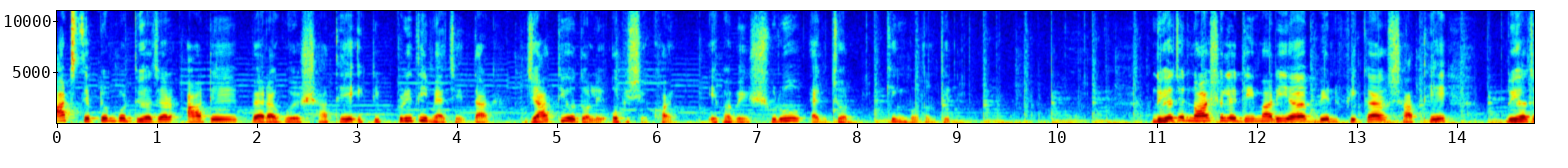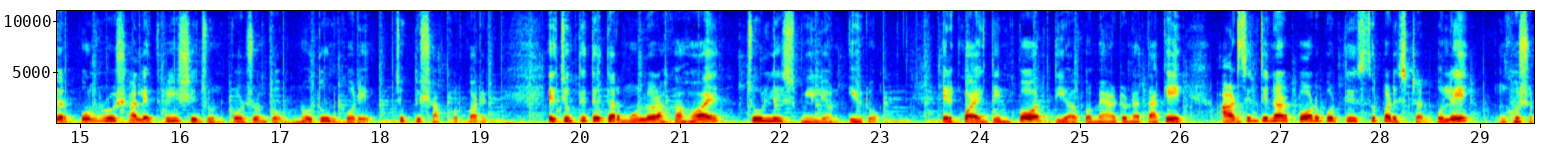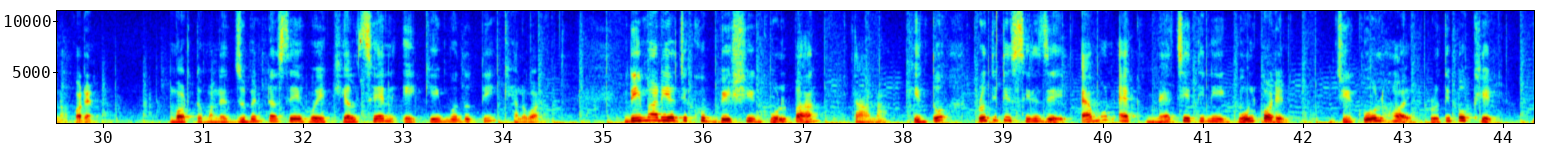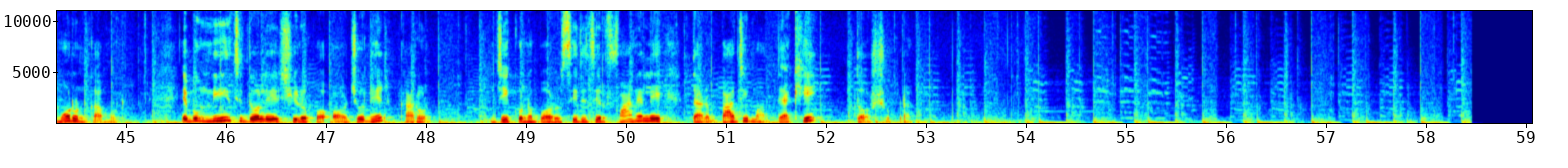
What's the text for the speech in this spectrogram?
আট সেপ্টেম্বর দুই হাজার আটে প্যারাগুয়ের সাথে একটি প্রীতি ম্যাচে তার জাতীয় দলে অভিষেক হয়। এভাবে শুরু একজন কিংবদন্তির। দুই সালে ডিমারিয়া বেনফিকার সাথে দুই হাজার পনেরো সালে ত্রিশে জুন পর্যন্ত নতুন করে চুক্তি স্বাক্ষর করেন। এই চুক্তিতে তার মূল্য রাখা হয় চল্লিশ মিলিয়ন ইউরো। এর কয়েকদিন পর ডিয়াগো ম্যারাডোনা তাকে আর্জেন্টিনার পরবর্তী সুপারস্টার বলে ঘোষণা করেন। বর্তমানে জুভেন্টাসে হয়ে খেলছেন এই কিংবদন্তি খেলোয়াড়। ডিমারিয়া যে খুব বেশি গোল পান তা না, কিন্তু প্রতিটি সিরিজে এমন এক ম্যাচে তিনি গোল করেন যে গোল হয় প্রতিপক্ষের। মরণ কামড় এবং নিজ দলের শিরোপা অর্জনের কারণ। যে কোনো বড় সিরিজের ফাইনালে তার বাজিমাত দেখে দর্শকরা।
